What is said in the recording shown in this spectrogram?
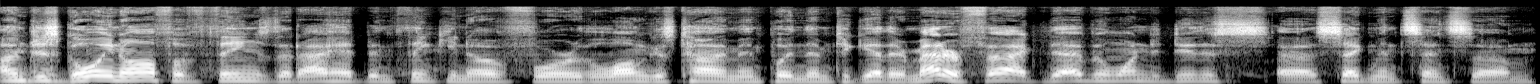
I'm just going off of things that I had been thinking of for the longest time and putting them together. Matter of fact, I've been wanting to do this uh, segment since, um,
